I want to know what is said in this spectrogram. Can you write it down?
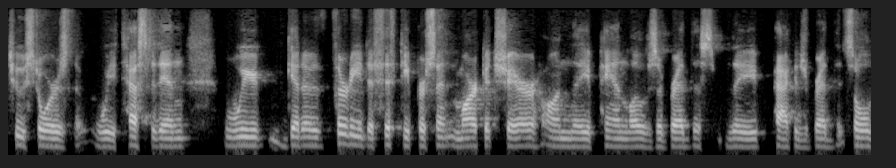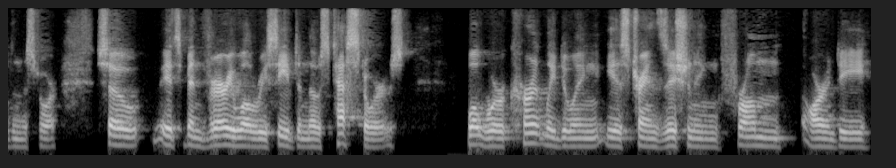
two stores that we tested in, we get a 30 to 50 percent market share on the pan loaves of bread this the packaged bread that's sold in the store. So it's been very well received in those test stores. What we're currently doing is transitioning from r&d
